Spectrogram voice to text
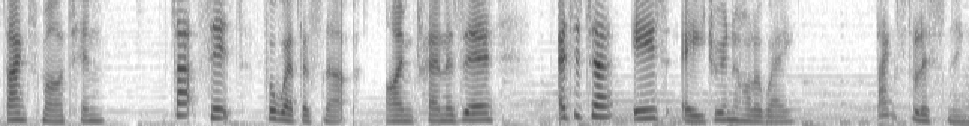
Thanks, Martin. That's it for Weathersnap. I'm Clare Nasir. Editor is Adrian Holloway. Thanks for listening.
